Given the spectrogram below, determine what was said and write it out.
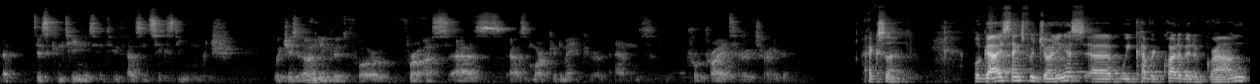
that this continues in 2016, which which is only good for, for us as as market maker and proprietary trader. Excellent. Well, guys, thanks for joining us. Uh, we covered quite a bit of ground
